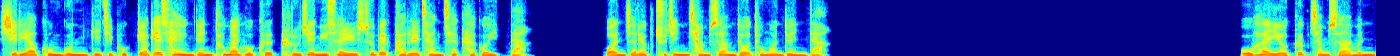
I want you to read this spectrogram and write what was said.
시리아 공군 기지 폭격에 사용된 토마호크 크루즈 미사일 수백 발을 장착하고 있다. 원자력 추진 잠수함도 동원된다. 오하이오급 잠수함은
